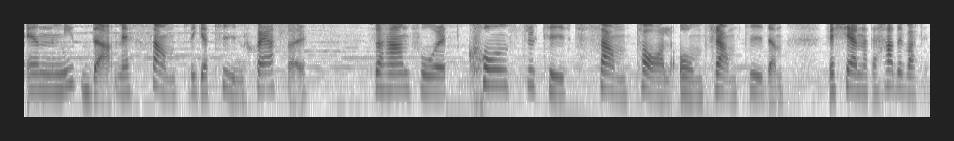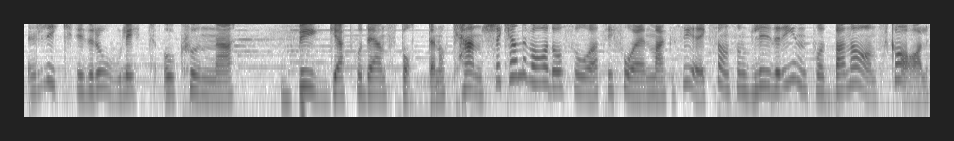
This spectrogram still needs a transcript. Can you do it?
en middag med samtliga teamchefer så han får ett konstruktivt samtal om framtiden. För jag känner att det hade varit riktigt roligt att kunna bygga på den spotten och kanske kan det vara då så att vi får en Marcus Eriksson som glider in på ett bananskal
